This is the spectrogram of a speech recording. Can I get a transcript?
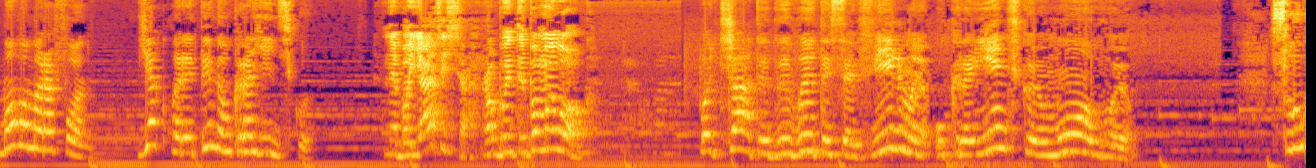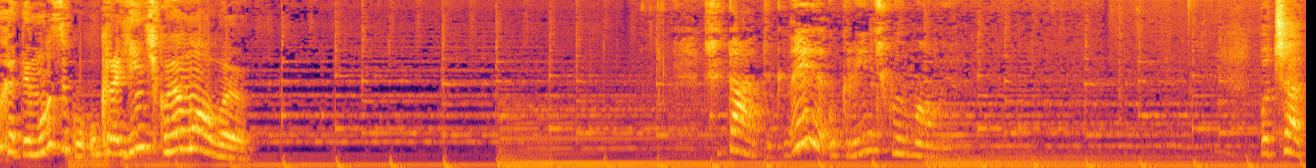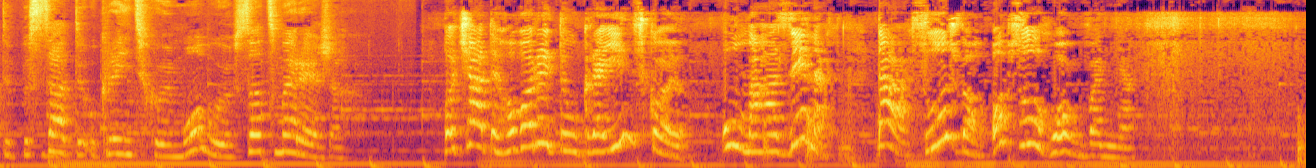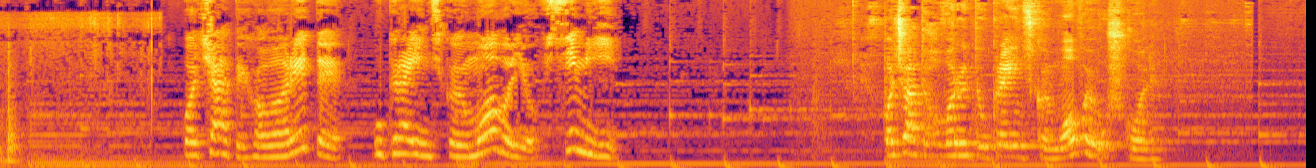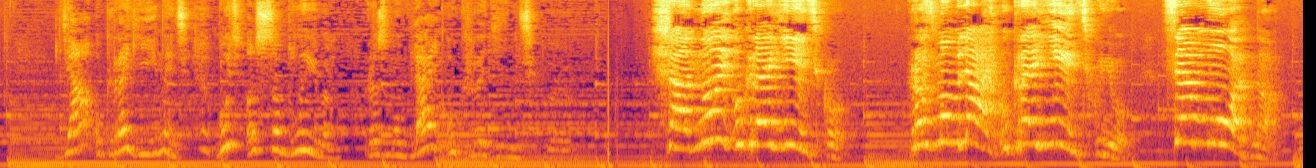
Мова марафон. Як перейти на українську? Не боятися робити помилок. Почати дивитися фільми українською мовою. Слухати музику українською мовою. Читати книги українською мовою. Почати писати українською мовою в соцмережах. Почати говорити українською у магазинах та службах обслуговування. Почати говорити українською мовою в сім'ї. Почати говорити українською мовою у школі. Я українець, будь особливим. Розмовляй українською. じ。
